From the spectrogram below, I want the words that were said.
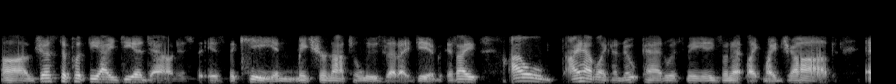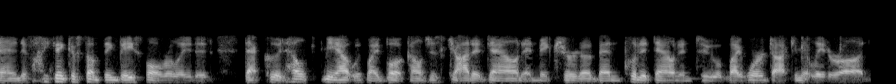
Uh, just to put the idea down is the, is the key, and make sure not to lose that idea. Because I I'll I have like a notepad with me even at like my job, and if I think of something baseball related that could help me out with my book, I'll just jot it down and make sure to then put it down into my Word document later on,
